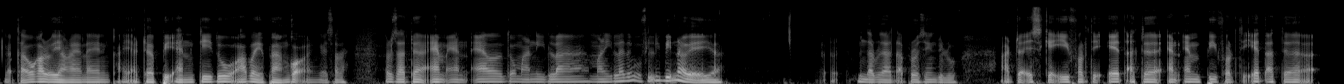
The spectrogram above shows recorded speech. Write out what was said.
Nggak tahu kalau yang lain-lain kayak ada BNK itu apa ya Bangkok nggak salah. Terus ada MNL itu Manila Manila itu Filipina ya ya bentar-bentar tak browsing dulu. Ada SKI 48 ada NMP 48 ada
